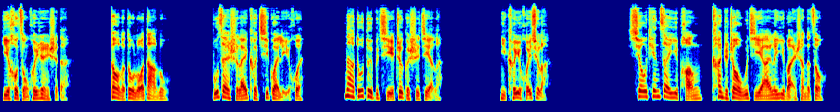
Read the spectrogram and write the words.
以后总会认识的。到了斗罗大陆，不再史莱克七怪里混，那都对不起这个世界了。你可以回去了。萧天在一旁看着赵无极挨了一晚上的揍，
